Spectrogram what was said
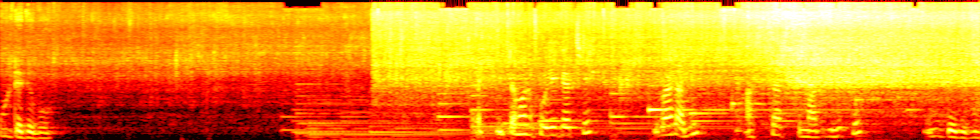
উল্টে দেব। এক পিঠ আমার হয়ে গেছে। এবার আমি আস্তে আস্তে মাছগুলোকে উল্টে দেবো।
